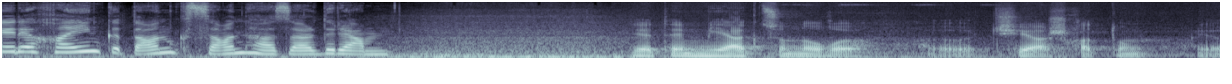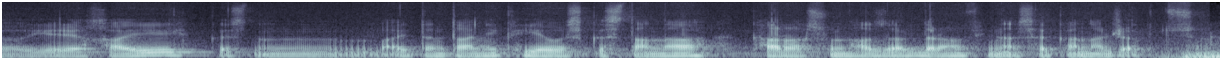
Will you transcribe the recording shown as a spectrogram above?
երեխային կտան 20 հազար դրամ։ Եթե միակ ծնողը չի աշխատում երեխայի, այդ ընտանիքը եւս կստանա 40000 դրամ ֆինանսական աջակցություն։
